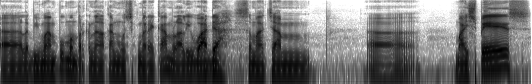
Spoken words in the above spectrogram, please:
uh, lebih mampu memperkenalkan musik mereka melalui wadah semacam uh, MySpace,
